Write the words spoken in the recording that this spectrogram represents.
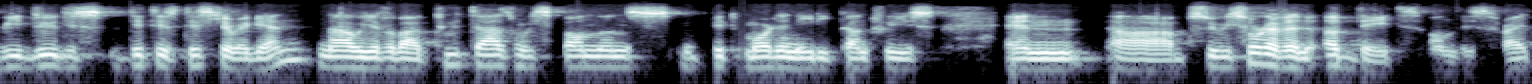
we do this, did this this year again. Now we have about 2,000 respondents, a bit more than 80 countries. And uh, so we sort of have an update on this, right?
